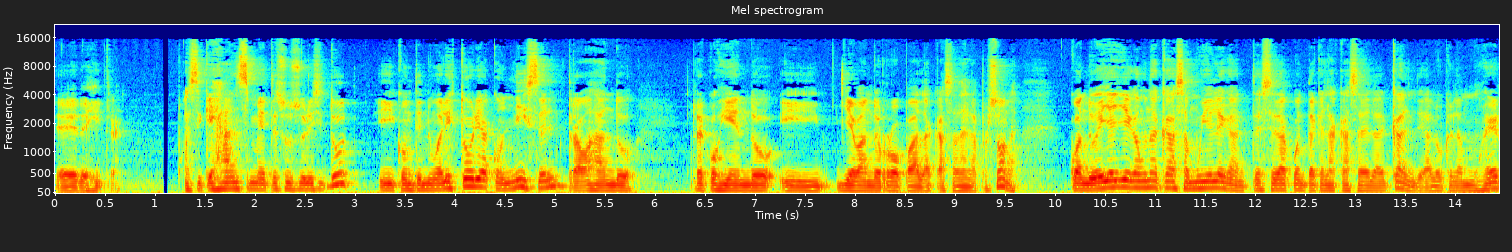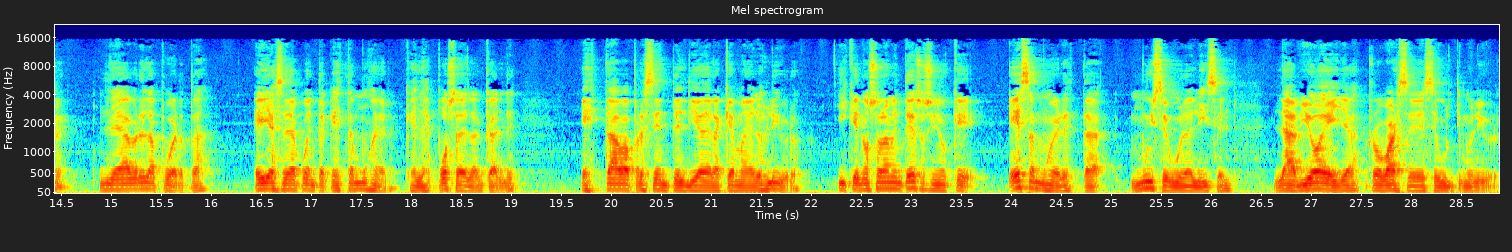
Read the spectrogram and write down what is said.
eh, de Hitler. Así que Hans mete su solicitud y continúa la historia con Liesel trabajando, recogiendo y llevando ropa a la casa de las personas. Cuando ella llega a una casa muy elegante, se da cuenta que es la casa del alcalde, a lo que la mujer le abre la puerta. Ella se da cuenta que esta mujer, que es la esposa del alcalde, estaba presente el día de la quema de los libros. Y que no solamente eso, sino que esa mujer está muy segura, Liesel, la vio a ella robarse ese último libro.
